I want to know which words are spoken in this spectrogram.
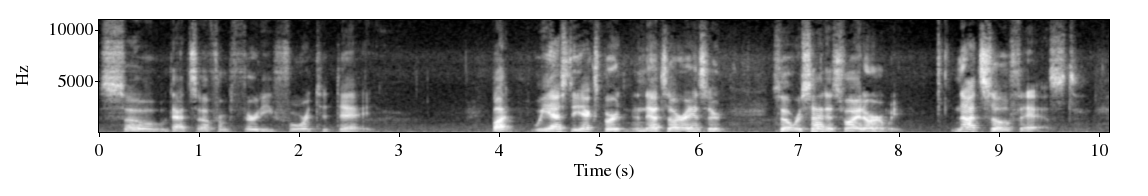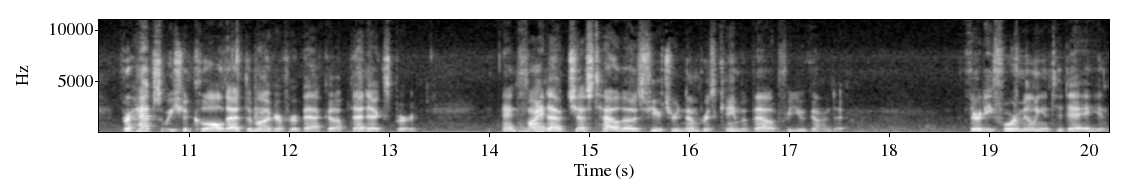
So that's up from 34 today. But we asked the expert, and that's our answer. So we're satisfied, aren't we? Not so fast. Perhaps we should call that demographer back up, that expert, and find out just how those future numbers came about for Uganda. 34 million today and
